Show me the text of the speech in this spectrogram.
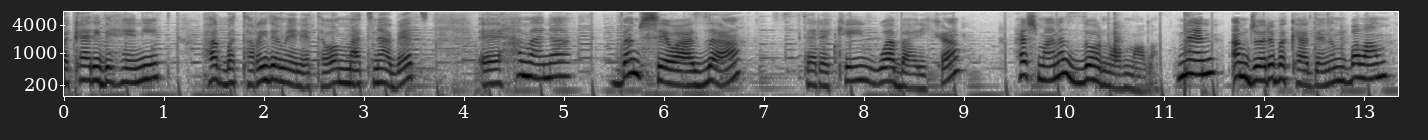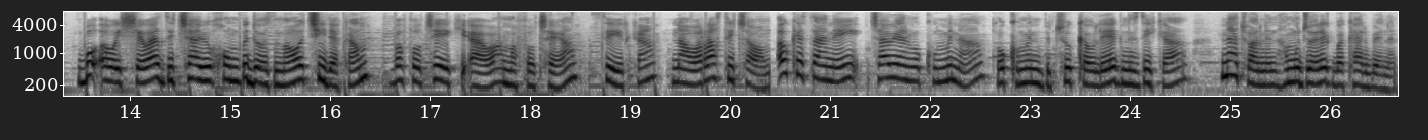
بەکاری دەهێنیت هەر بە تەڕی دەمێنێتەوە مات نابێت هەمانە بەم شێوازە سەرەکەی وا باریکە هەشت مانە زۆر نۆرماڵە من ئەم جۆرە بەکاردێنم بەڵام بۆ ئەوەی شێوازی چاوی خۆم بدۆزمەوە چی دەکەم بە فڵچەیەکی ئاوا ئەمە فڵچەیە سیرکە ناوەڕاستی چاوم ئەو کەسانەی چاویان وەکو منە وەکو من بچووکە و لە یەک نزیکە ناتوانن هەموو جۆرێک بەکار بێنن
